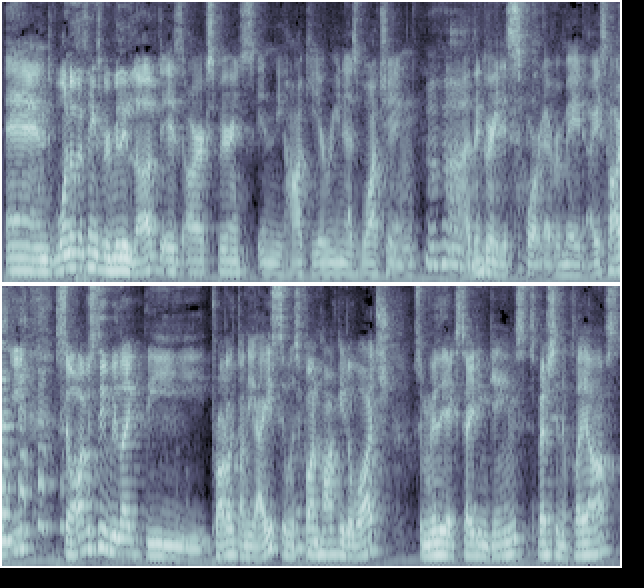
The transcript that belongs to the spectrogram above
And one of the things we really loved is our experience in the hockey arenas watching Mm-hmm. uh, the greatest sport ever made, ice hockey. so obviously we liked the product on the ice. It was Mm-hmm. fun hockey to watch. Some really exciting games, especially in the playoffs.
